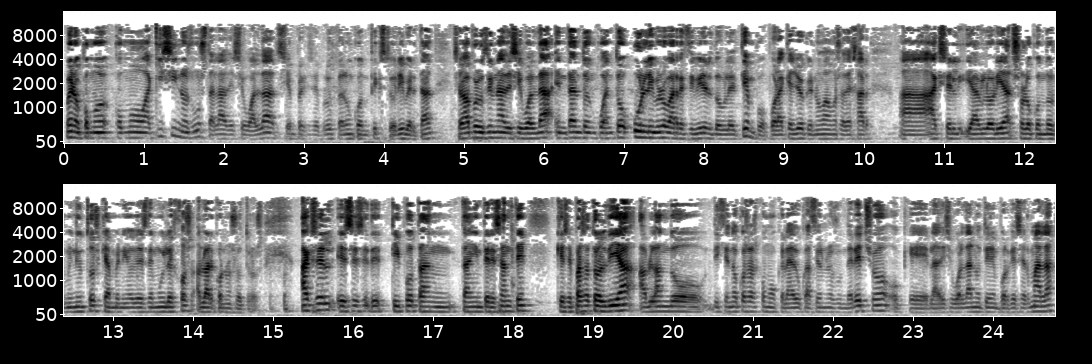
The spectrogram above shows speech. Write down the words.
Bueno, como, como aquí sí nos gusta la desigualdad, siempre que se produzca en un contexto de libertad, se va a producir una desigualdad en tanto en cuanto un libro va a recibir el doble de tiempo, por aquello que no vamos a dejar a Axel y a Gloria solo con dos minutos que han venido desde muy lejos a hablar con nosotros. Axel es ese tipo tan, tan interesante que se pasa todo el día hablando, diciendo cosas como que la educación no es un derecho o que la desigualdad no tiene por qué ser mala,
